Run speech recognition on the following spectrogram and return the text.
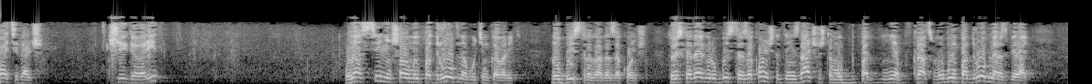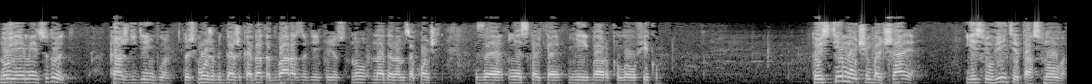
Давайте дальше. Шей говорит, у нас цель, иншалла, мы подробно будем говорить, но быстро надо закончить. То есть, когда я говорю быстро закончить, это не значит, что мы, не, вкратце, мы будем подробно разбирать. Но я имею в виду, каждый день будем. То есть, может быть, даже когда-то два раза в день придется. Ну, надо нам закончить за несколько дней Баракаллаху фикум. То есть, тема очень большая. Если увидите, это основа.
